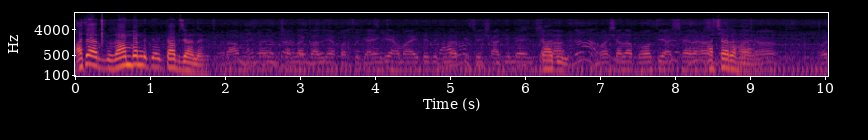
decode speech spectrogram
अच्छा रामबन कब जाना है? रामबन इंशाल्लाह कल या परसों जाएँगे। हम आए थे तो जनाब पिछले शादी में शादी माशाल्लाह बहुत ही अच्छा रहा। अच्छा रहा है। हाँ, और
